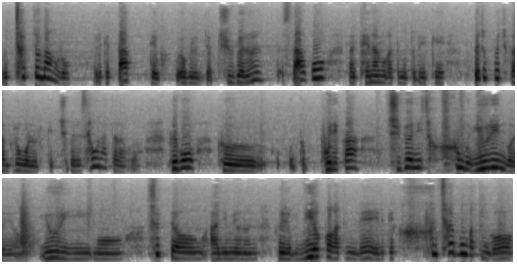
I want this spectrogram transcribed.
그 철조망으로 이렇게 딱 여기 주변을 싸고 대나무 같은 것도 이렇게 뾰족뾰족한 그런 걸로 이렇게 주변에 세워놨더라고요. 그리고 그, 그 보니까 주변이 전부 유리인 거예요. 유리, 뭐, 술병, 아니면은 그 니역과 같은데 이렇게 큰 철봉 같은 거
